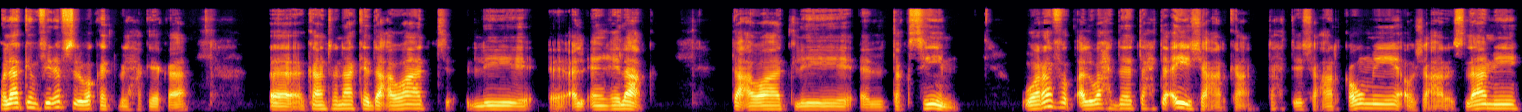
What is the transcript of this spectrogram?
ولكن في نفس الوقت بالحقيقة كانت هناك دعوات للانغلاق دعوات للتقسيم. ورفض الوحدة تحت أي شعار كان تحت شعار قومي أو شعار إسلامي.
